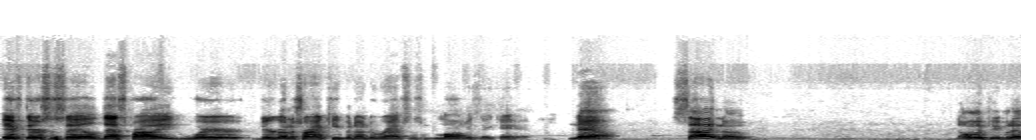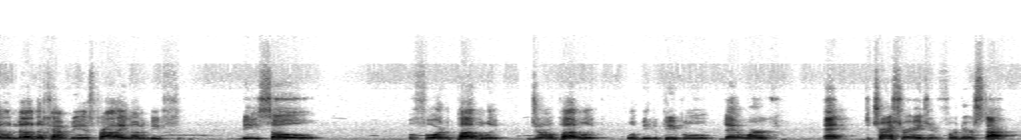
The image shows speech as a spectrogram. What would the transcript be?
If there's a sale, that's probably where they're gonna try and keep it under wraps as long as they can. Now, side note, the only people that would know the company is probably going to be be sold before the public, general public, would be the people that work at the transfer agent for their stock.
